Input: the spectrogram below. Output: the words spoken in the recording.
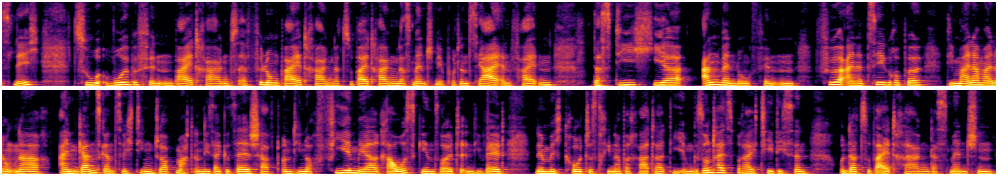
nachweislich zu Wohlbefinden beitragen, zur Erfüllung beitragen, dazu beitragen, dass Menschen ihr Potenzial entfalten, dass die hier Anwendung finden für eine Zielgruppe, die meiner Meinung nach einen ganz, ganz wichtigen Job macht in dieser Gesellschaft und die noch viel mehr rausgehen sollte in die Welt, nämlich Coaches, Trainer, Berater, die im Gesundheitsbereich tätig sind und dazu beitragen, dass Menschen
